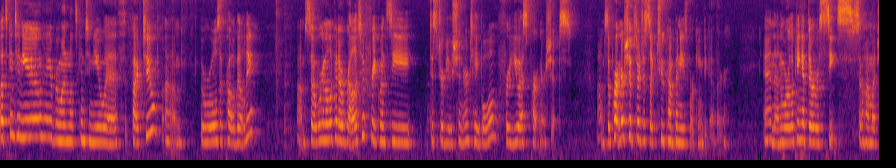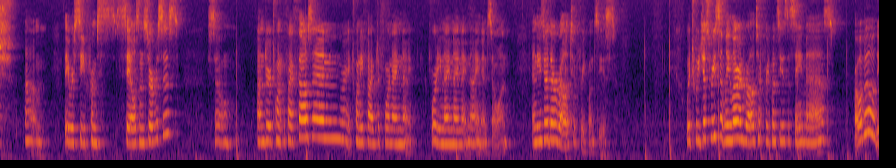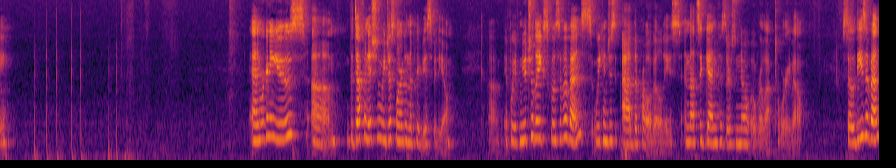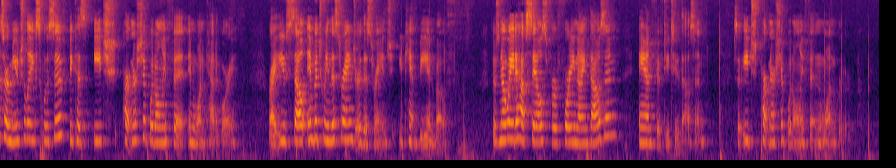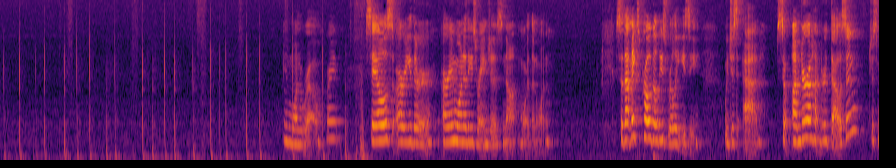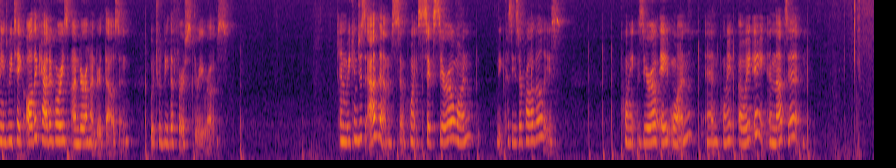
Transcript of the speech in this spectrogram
Let's continue, hey everyone, let's continue with 5.2, um, the rules of probability. Um, so we're gonna look at a relative frequency distribution or table for US partnerships. Um, so partnerships are just like two companies working together. And then we're looking at their receipts, so how much um, they receive from sales and services. So under 25,000, right, 25 to 499, 49,999 and so on. And these are their relative frequencies, which we just recently learned relative frequency is the same as probability. And we're going to use um, the definition we just learned in the previous video. Um, if we have mutually exclusive events, we can just add the probabilities. And that's again because there's no overlap to worry about. So these events are mutually exclusive because each partnership would only fit in one category right? You sell in between this range or this range. You can't be in both. There's no way to have sales for 49,000 and 52,000. So each partnership would only fit in one group. In one row, right? Sales are either are in one of these ranges, not more than one. So that makes probabilities really easy. We just add. So under 100,000, just means we take all the categories under 100,000, which would be the first three rows. And we can just add them. So 0.601, because these are probabilities, 0.081 and 0.088, and that's it.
